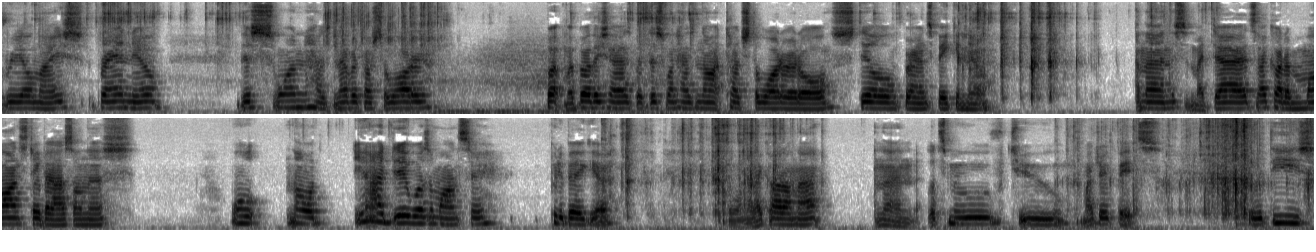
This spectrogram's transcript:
real nice, brand new. This one has never touched the water. But my brother's has, but this one has not touched the water at all. Still brand spanking new. And then this is my dad's. I caught a monster bass on this. Well, no, yeah, I did. was a monster. Pretty big, yeah. The one that I caught on that. And then let's move to my jerk baits. So with these,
